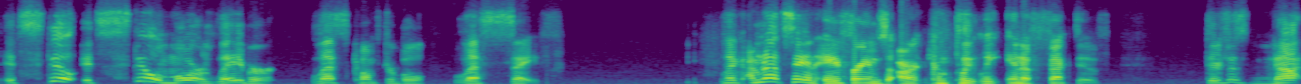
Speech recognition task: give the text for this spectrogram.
It's still it's still more labor, less comfortable, less safe. Like I'm not saying A-frames aren't completely ineffective. They're just not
